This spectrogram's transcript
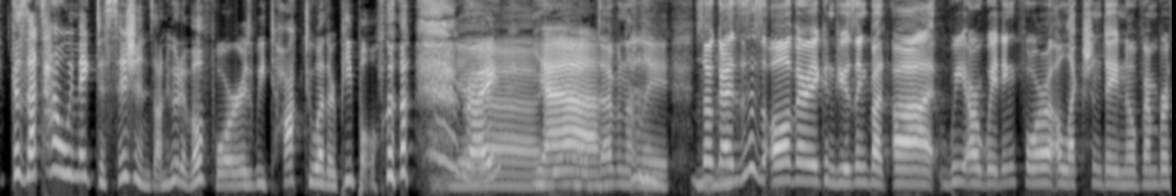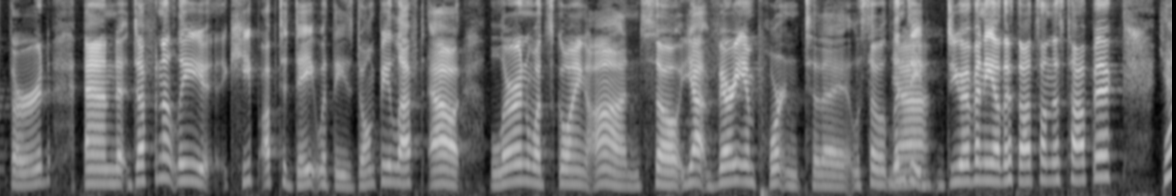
because that's how we make decisions on who to vote for is we talk to other people, yeah, right? Yeah, yeah definitely. Mm-hmm. So guys, this is all very confusing, but uh, we are waiting for election day, November 3rd. And definitely keep up to date with these. Don't be left out. Learn what's going on. So yeah, very important important today. So, Lindsay, yeah. do you have any other thoughts on this topic? Yeah,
